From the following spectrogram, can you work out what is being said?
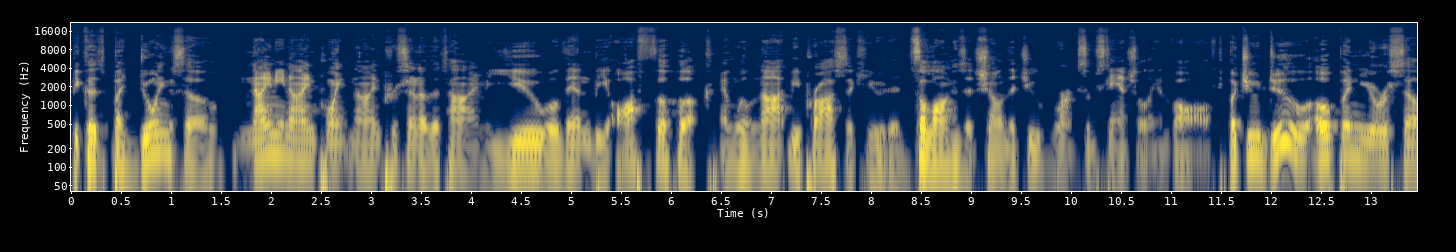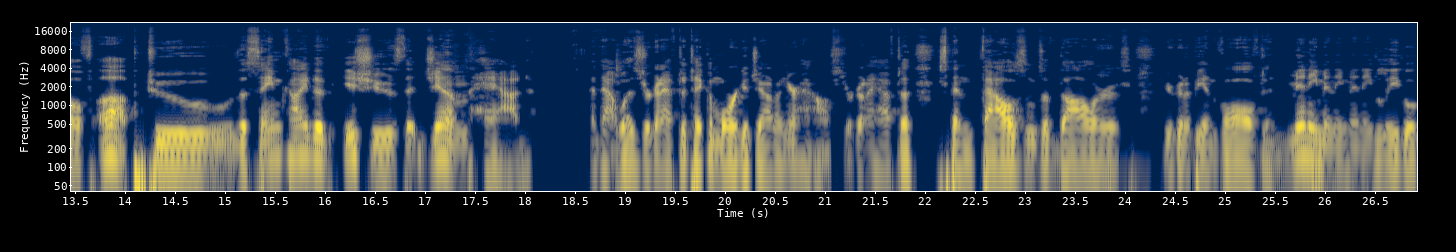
Because by doing so, 99.9% of the time, you will then be off the hook and will not be prosecuted so long as it's shown that you weren't substantially involved. But you do open yourself up to the same kind of issues that Jim had and that was you're going to have to take a mortgage out on your house. You're going to have to spend thousands of dollars. You're going to be involved in many, many, many legal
